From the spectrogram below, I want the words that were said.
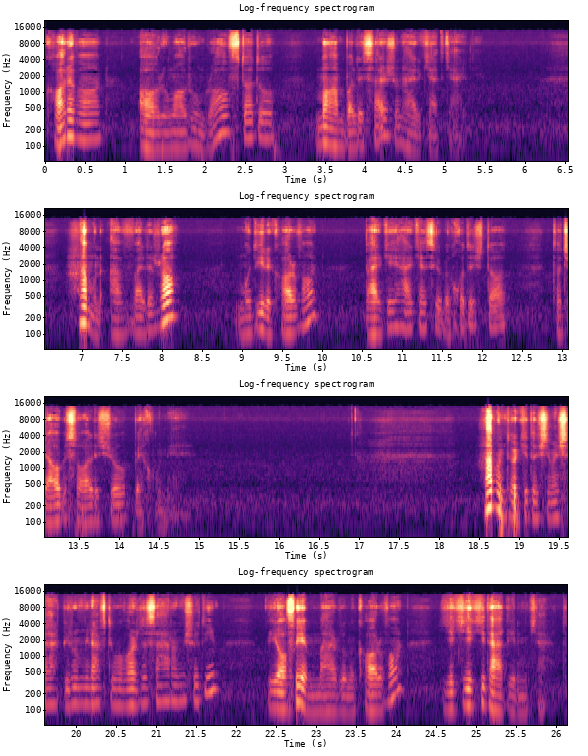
کاروان آروم آروم راه افتاد و ما هم بالای سرشون حرکت کردیم. همون اول راه مدیر کاروان برگه هر کسی رو به خودش داد تا جواب سوالش رو بخونه. همونطور که داشتیم از شهر بیرون می‌رفتیم و وارد صحرا می‌شدیم قیافه مردم کاروان یکی یکی تغییر می‌کرد.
